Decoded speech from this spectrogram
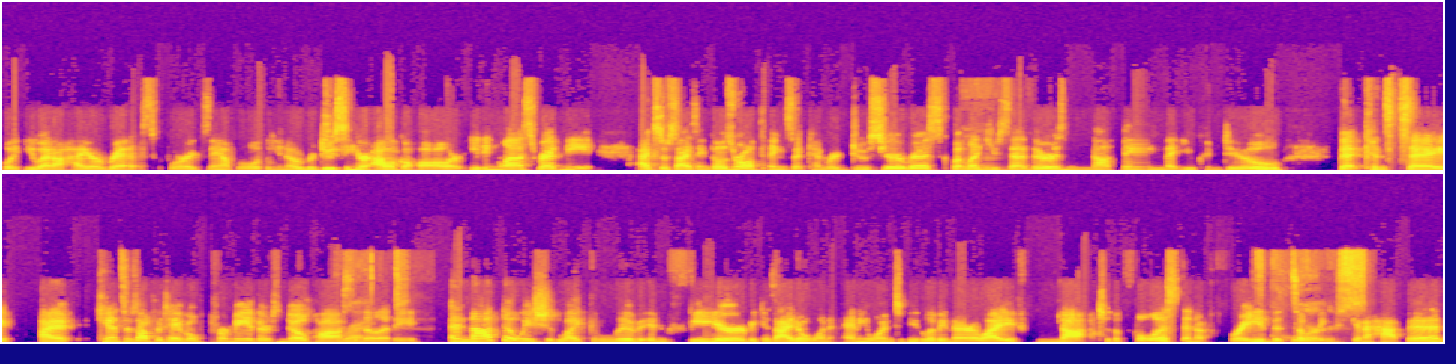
put you at a higher risk. For example, you know, reducing your alcohol or eating less red meat, exercising. Those are all things that can reduce your risk. But, mm-hmm. like you mm-hmm. said, there is nothing that you can do that can say, I cancer's off the table for me. There's no possibility. Right and not that we should like live in fear because i don't want anyone to be living their life not to the fullest and afraid that something's going to happen.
